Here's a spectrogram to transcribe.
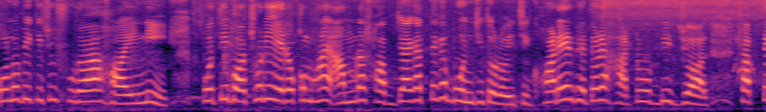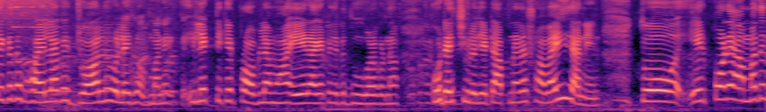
কোনো বি কিছু সুরা হয়নি। প্রতি বছরই এরকম হয় আমরা সব জায়গার থেকে বঞ্চিত রয়েছি। ঘরের ভেতরে হাঁটু অবধি জল সব থেকে তো ভয় লাগে জল হলে মানে ইলেকট্রিকের প্রবলেম হয়। এর আগে একটা যেটা দুর্ঘটনা ঘটেছিল যেটা আপনারা সবাই জানেন। তো এরপরে আমাদের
